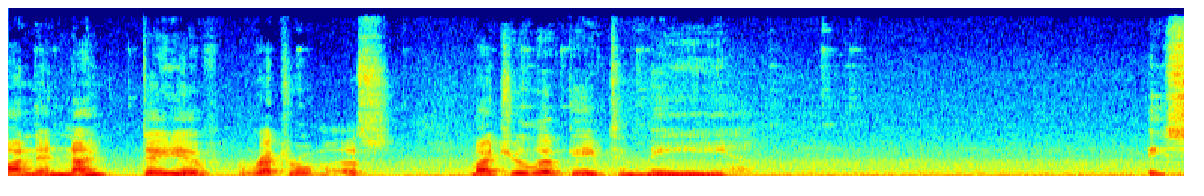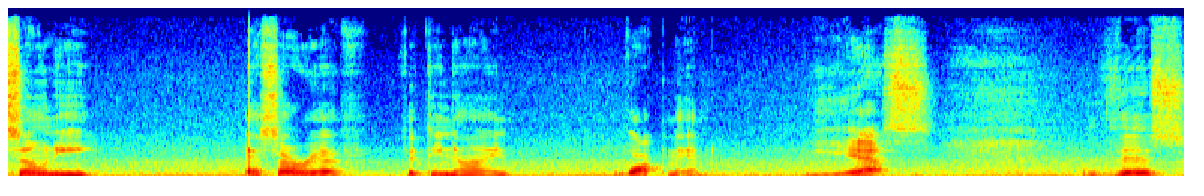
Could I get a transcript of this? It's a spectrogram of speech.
On the ninth day of Retromas, my true love gave to me a Sony SRF 59 Walkman. Yes. This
